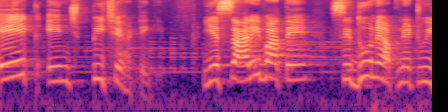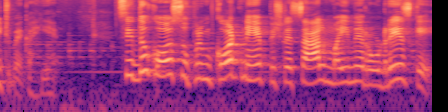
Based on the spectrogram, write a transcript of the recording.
एक इंच पीछे हटेगी। ये सारी बातें सिद्धू ने अपने ट्वीट में कही है। सिद्धू को सुप्रीम कोर्ट ने पिछले साल मई में रोडरेज के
